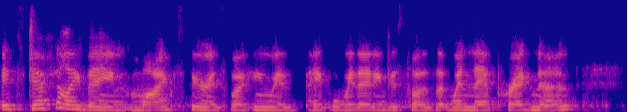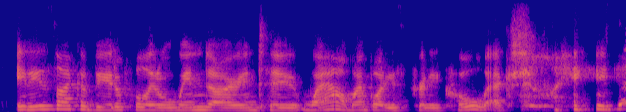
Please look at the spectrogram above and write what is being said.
it's definitely been my experience working with people with eating disorders that when they're pregnant, it is like a beautiful little window into wow, my body's pretty cool actually. Yeah.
